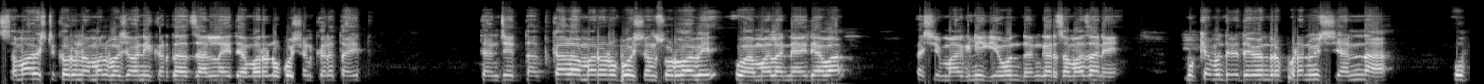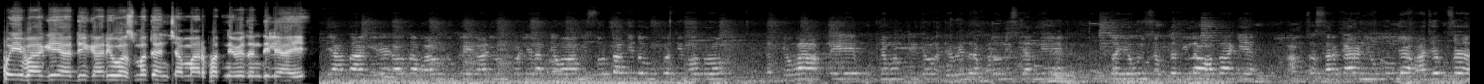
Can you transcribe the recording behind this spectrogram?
समाविष्ट करून अंमलबजावणी करतात जालना येथे मरण उपोषण करत आहेत. त्यांचे तत्काळ मरण उपोषण सोडवावे व आम्हाला न्याय द्यावा अशी मागणी घेऊन धनगर समाजाने मुख्यमंत्री देवेंद्र फडणवीस यांना उपविभागीय अधिकारी वसमत यांच्या मार्फत निवेदन दिले आहे. आता गिरेगावचा बाळू डुकरे गाडी येऊन पडलेला तेव्हा आम्ही स्वतः तिथं उपस्थित होतो. तेव्हा आपले मुख्यमंत्री देवेंद्र फडणवीस यांनी येऊन शब्द दिला होता की आमचं सरकार निवडून द्या भाजपचं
